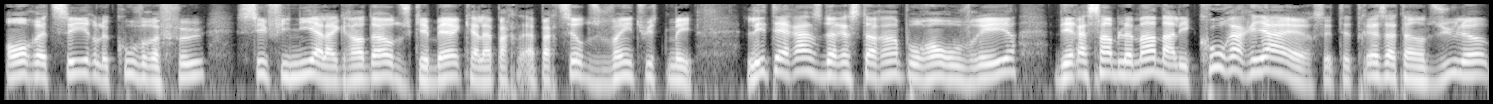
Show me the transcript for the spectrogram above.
on retire le couvre-feu. C'est fini à la grandeur du Québec à, partir du 28 mai. Les terrasses de restaurants pourront rouvrir. Des rassemblements dans les cours arrière, c'était très attendu, là,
